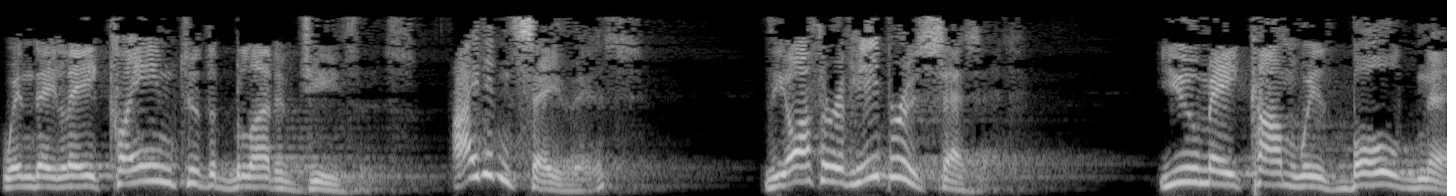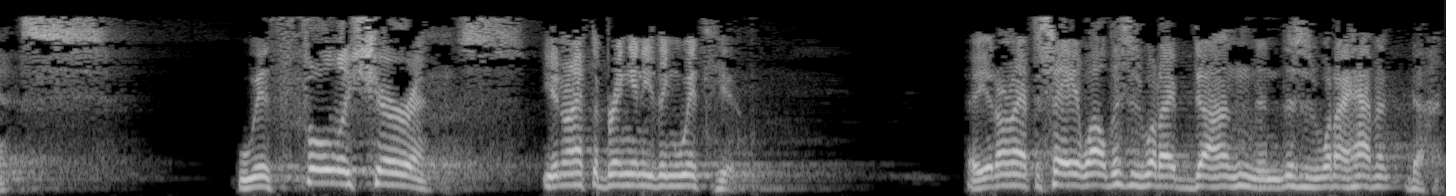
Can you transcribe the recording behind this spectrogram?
when they lay claim to the blood of Jesus. I didn't say this. The author of Hebrews says it. You may come with boldness, with full assurance. You don't have to bring anything with you. You don't have to say, well, this is what I've done and this is what I haven't done.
